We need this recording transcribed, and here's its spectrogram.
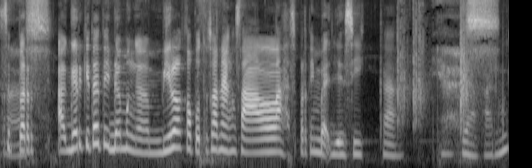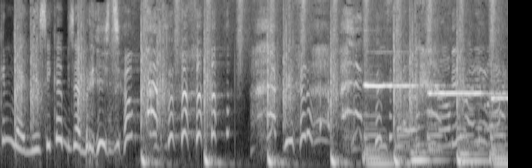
seperti agar kita tidak mengambil keputusan yang salah seperti Mbak Jessica. Yes. ya kan? Mungkin Mbak Jessica bisa berhijab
